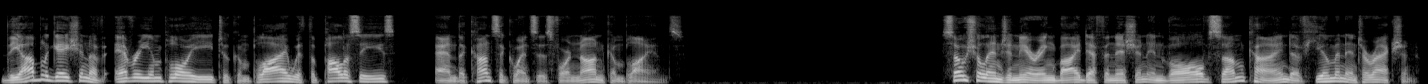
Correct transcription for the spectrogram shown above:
The obligation of every employee to comply with the policies and the consequences for noncompliance. Social engineering, by definition, involves some kind of human interaction.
